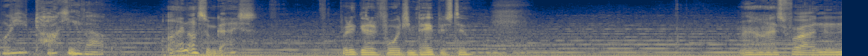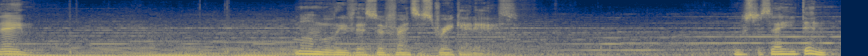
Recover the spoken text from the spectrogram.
What are you talking about? I know some guys. Pretty good at forging papers, too. Now, as for our new name, Mom believes that Sir Francis Drake had heirs. Who's to say he didn't?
